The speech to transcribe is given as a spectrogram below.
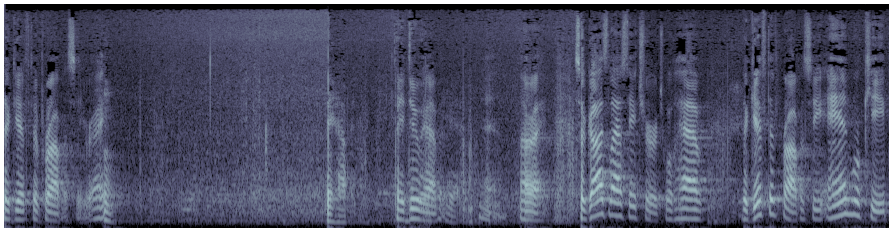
the gift of prophecy, right? Hmm. They have it. They do have it. Yeah. Yeah. All right. So God's last day church will have the gift of prophecy and will keep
